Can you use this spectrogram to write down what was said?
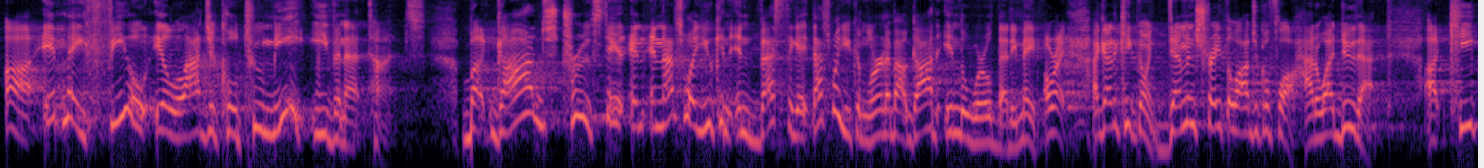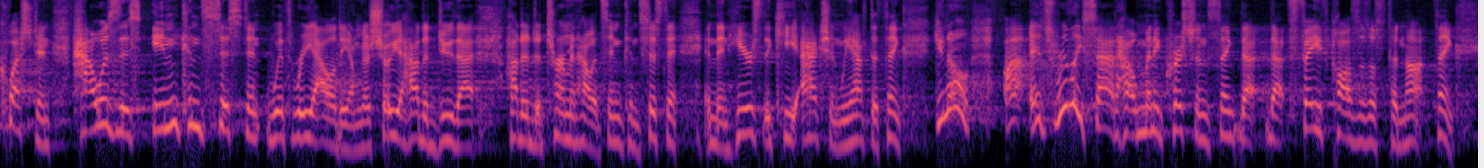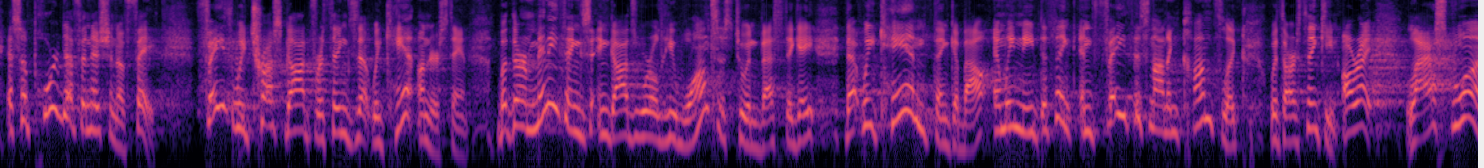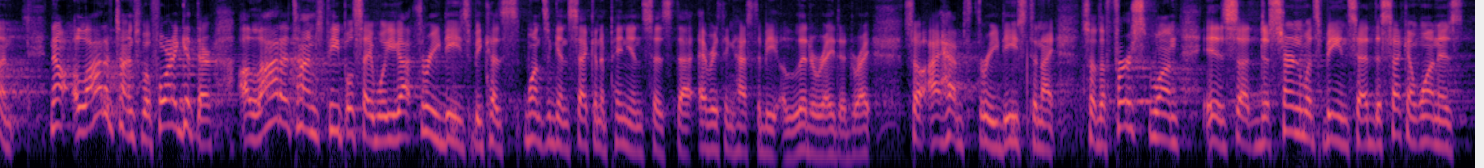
Uh, it may feel illogical to me, even at times. But God's truth, and, and that's why you can investigate, that's why you can learn about God in the world that He made. All right, I got to keep going. Demonstrate the logical flaw. How do I do that? Uh, key question How is this inconsistent with reality? I'm going to show you how to do that, how to determine how it's inconsistent. And then here's the key action we have to think. You know, uh, it's really sad how many Christians think that, that faith causes us to not think. It's a poor definition of faith. Faith, we trust God for things that we can't understand. But there are many things in God's world He wants us to investigate that we can think about and we need to think. And faith is not in conflict with our thinking. All right, last one. Now, a lot of times, before I get there, a lot of times people say, well, you got three D's because, once again, second opinion says that everything has to be alliterated, right? So I have three D's tonight. So the first one is uh, discern what's being said, the second one is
